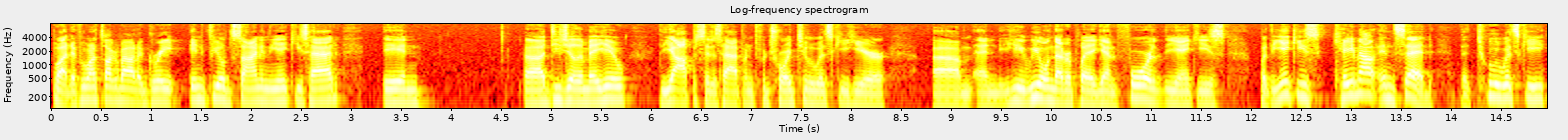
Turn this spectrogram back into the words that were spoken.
But if we want to talk about a great infield signing the Yankees had in uh, DJ LeMahieu, the opposite has happened for Troy Tulowitzki here. Um, and he, we will never play again for the Yankees. But the Yankees came out and said that Tulowitzki,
